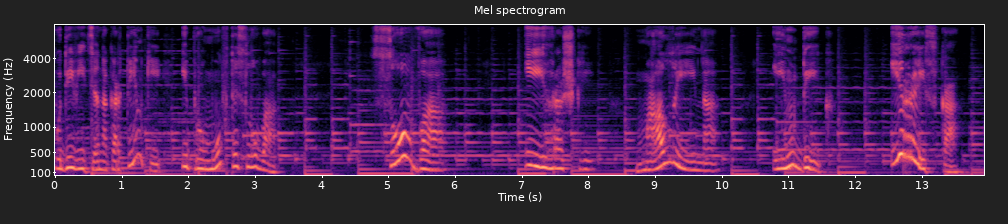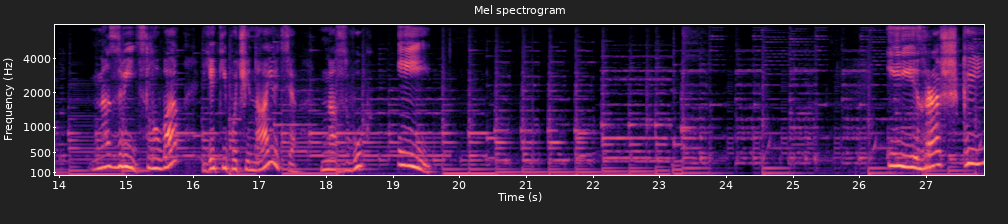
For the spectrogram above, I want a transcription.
Подивіться на картинки і промовте слова. Сова, іграшки, малина, індик, іриска. Назвіть слова, які починаються на звук І. Іграшки,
